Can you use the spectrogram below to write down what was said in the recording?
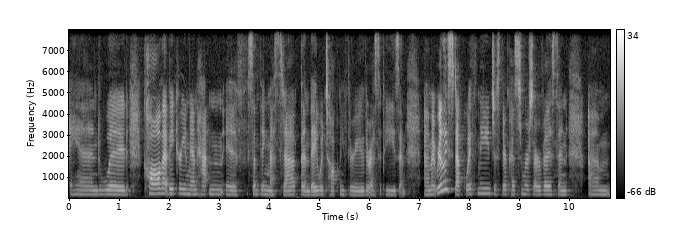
and would call that bakery in Manhattan if something messed up, and they would talk me through the recipes. And um, it really stuck with me, just their customer service and um,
